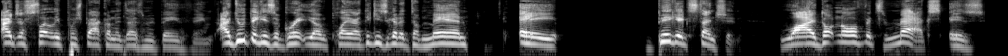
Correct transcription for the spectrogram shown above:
I just slightly push back on the Desmond Bane thing. I do think he's a great young player. I think he's going to demand a big extension. Why I don't know if it's max is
